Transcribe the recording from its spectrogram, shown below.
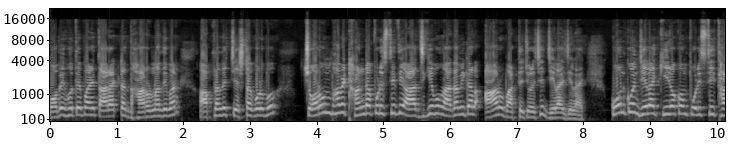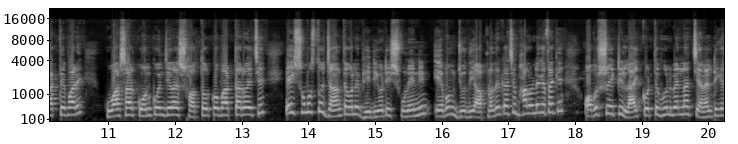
কবে হতে পারে তার একটা ধারণা দেবার। আপনাদের চেষ্টা করব। চরমভাবে ঠান্ডা পরিস্থিতি আজকে এবং আগামীকাল আরও বাড়তে চলেছে জেলায় জেলায়। কোন কোন জেলায় কী রকম পরিস্থিতি থাকতে পারে? কুয়াশার কোন কোন জেলায় সতর্ক বার্তা রয়েছে? এই সমস্ত জানতে হলে ভিডিওটি শুনে নিন এবং যদি আপনাদের কাছে ভালো লেগে থাকে, অবশ্যই একটি লাইক করতে ভুলবেন না, চ্যানেলটিকে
